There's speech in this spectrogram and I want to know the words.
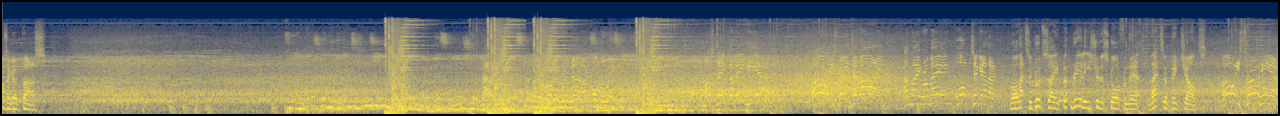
Not a good pass. Harry. A running room now on the wing. Must take the lead here. Oh, he's been denied. And they remain locked together. Well, that's a good save, but really he should have scored from there. That's a big chance. Oh, he's through here.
